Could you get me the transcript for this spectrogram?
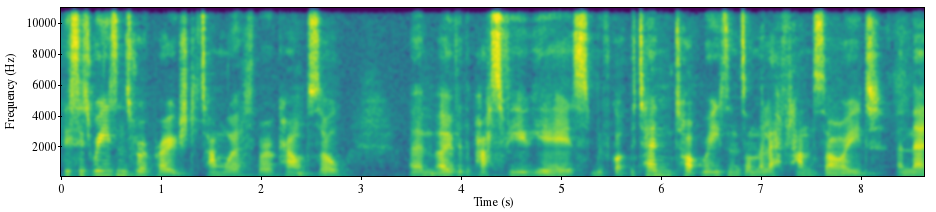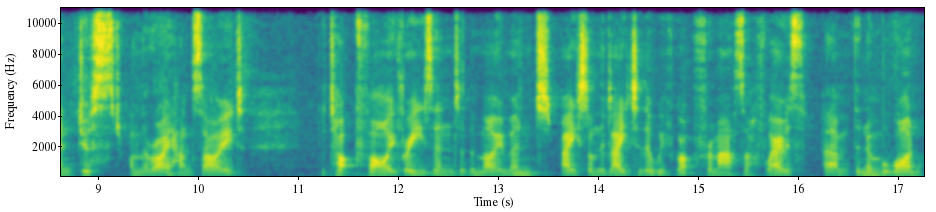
this is reasons for approach to Tamworth Borough Council um, over the past few years. We've got the 10 top reasons on the left-hand side, and then just on the right-hand side, the top five reasons at the moment, based on the data that we've got from our software, is um, the number one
